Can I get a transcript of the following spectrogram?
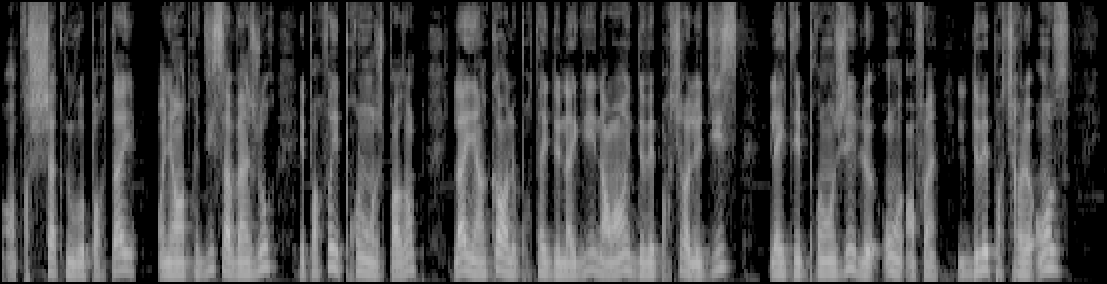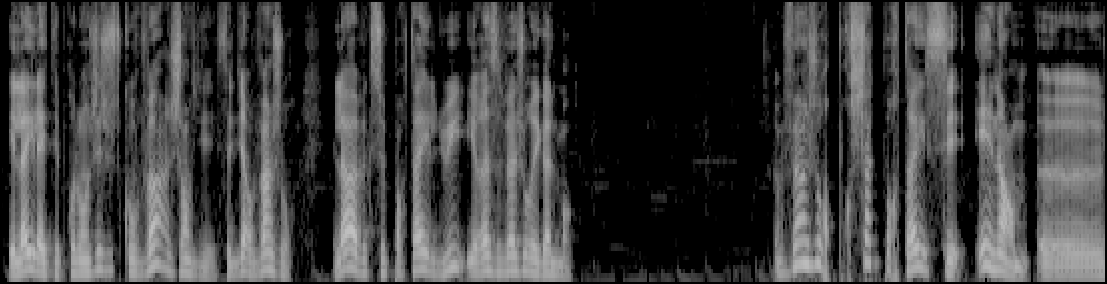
entre chaque nouveau portail. On est entre 10 à 20 jours et parfois ils prolongent. Par exemple, là, il y a encore le portail de Nagi. Normalement, il devait partir le 10. Il a été prolongé le 11. Enfin, il devait partir le 11. Et là, il a été prolongé jusqu'au 20 janvier, c'est-à-dire 20 jours. Et là, avec ce portail, lui, il reste 20 jours également. 20 jours pour chaque portail, c'est énorme. Euh,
